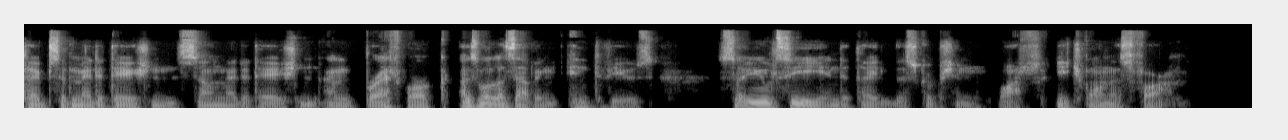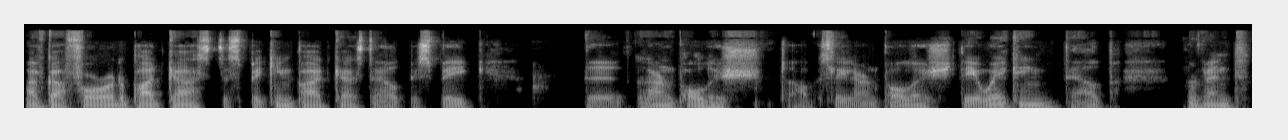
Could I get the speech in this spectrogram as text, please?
types of meditation, sound meditation, and breath work, as well as having interviews. So you'll see in the title description what each one is for. I've got four other podcasts the speaking podcast to help you speak, the Learn Polish to obviously learn Polish, the Awakening to help prevent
